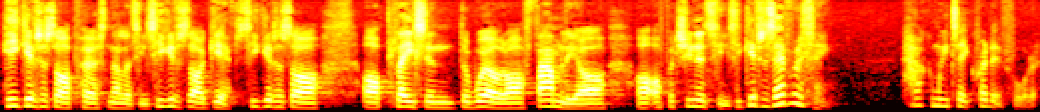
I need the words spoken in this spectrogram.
He gives us our personalities, He gives us our gifts, He gives us our, our place in the world, our family, our, our opportunities. He gives us everything. How can we take credit for it?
